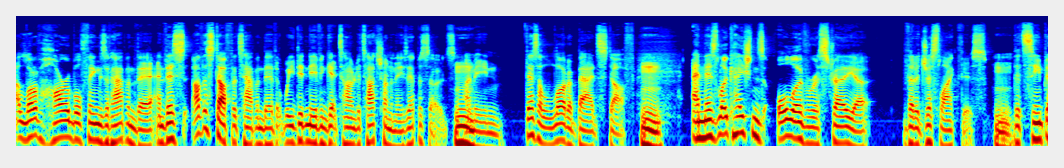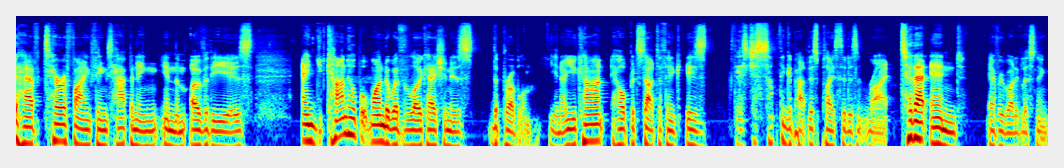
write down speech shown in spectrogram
a lot of horrible things have happened there, and there's other stuff that's happened there that we didn't even get time to touch on in these episodes. I hmm. mean, there's a lot of bad stuff, hmm. And there's locations all over Australia that are just like this hmm. that seem to have terrifying things happening in them over the years, and you can't help but wonder whether the location is the problem. You know, you can't help but start to think, is there's just something about this place that isn't right. To that end, everybody listening,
